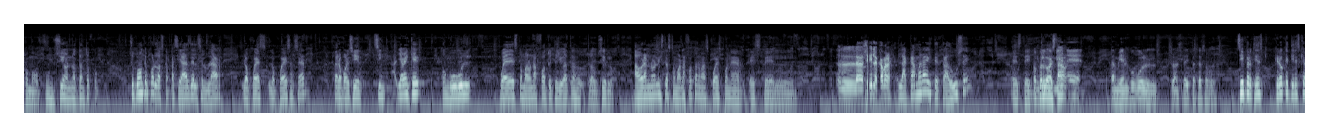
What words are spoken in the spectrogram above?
como función, no tanto... co- Supongo que por las capacidades del celular lo puedes, lo puedes hacer, pero por decir, sin, ya ven que con Google puedes tomar una foto y te ayuda a tradu- traducirlo. Ahora no necesitas tomar la foto, nomás puedes poner este el- La, sí, la cámara. la cámara y te traduce. Este, No, pero digo, también, está, eh, también Google Translate hace eso, güey. sí, pero tienes, creo que tienes que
